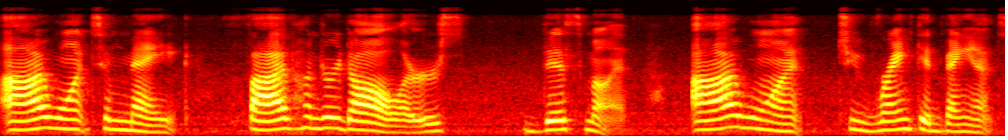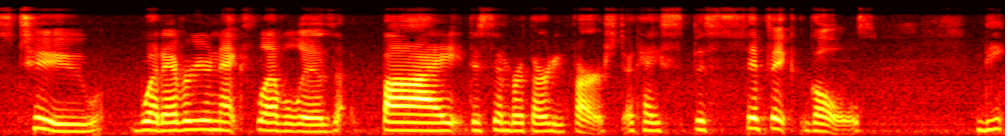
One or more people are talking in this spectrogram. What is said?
I want to make $500 this month. I want to rank advance to whatever your next level is by December 31st. Okay, specific goals. The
